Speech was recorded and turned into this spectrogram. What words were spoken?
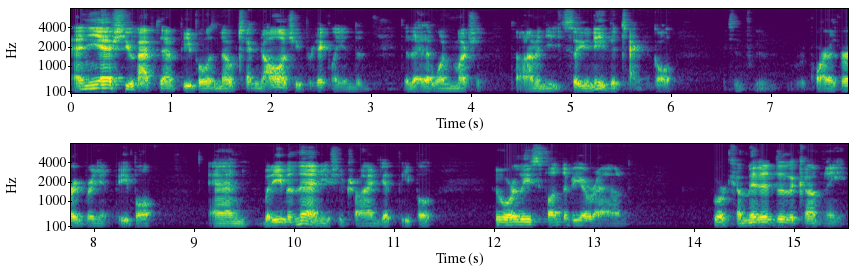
And yes, you have to have people that know technology, particularly in the, today. That wasn't much time, and you, so you need the technical. It requires very brilliant people, and but even then, you should try and get people who are at least fun to be around, who are committed to the company,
